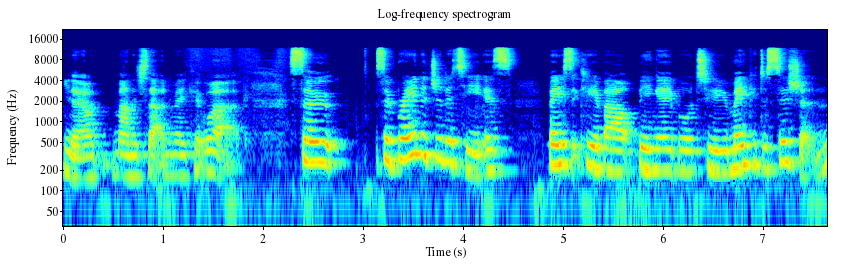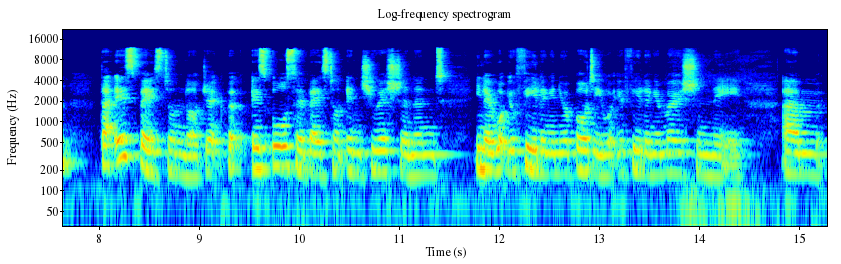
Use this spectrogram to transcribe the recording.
you know, I'd manage that and make it work. So so, brain agility is basically about being able to make a decision that is based on logic, but is also based on intuition and you know what you're feeling in your body, what you're feeling emotionally, um,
